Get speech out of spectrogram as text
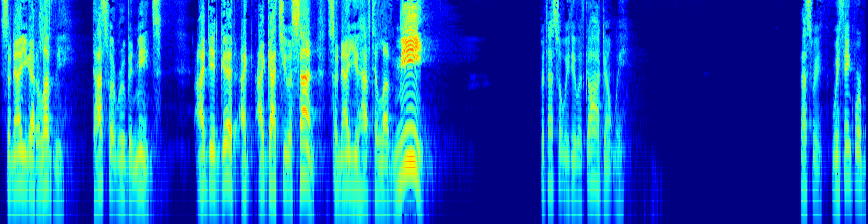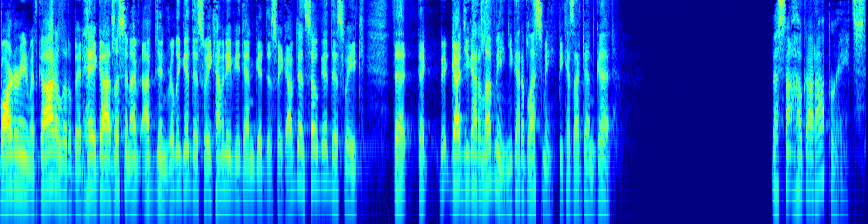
So now you got to love me. That's what Reuben means. I did good. I, I got you a son. So now you have to love me. But that's what we do with God, don't we? That's we, we think we're bartering with God a little bit. Hey, God, listen, I've, I've done really good this week. How many of you done good this week? I've done so good this week that, that, that God, you got to love me and you got to bless me because I've done good. That's not how God operates.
